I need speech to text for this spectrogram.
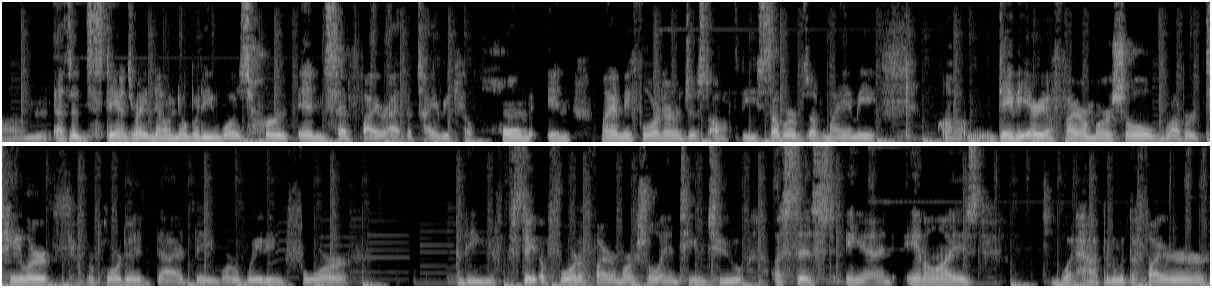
Um, as it stands right now, nobody was hurt in said fire at the Tyreek Hill home in Miami, Florida, just off the suburbs of Miami. Um, Davie Area Fire Marshal Robert Taylor reported that they were waiting for the state of Florida Fire Marshal and team to assist and analyze what happened with the fire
